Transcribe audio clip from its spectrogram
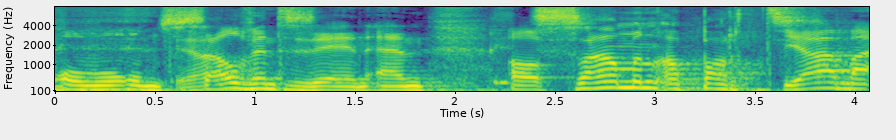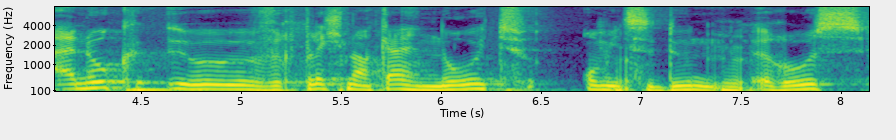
om onszelf in te zijn. En als Samen apart. Ja, maar en ook, we verplichten elkaar nooit om iets te doen. Roos,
